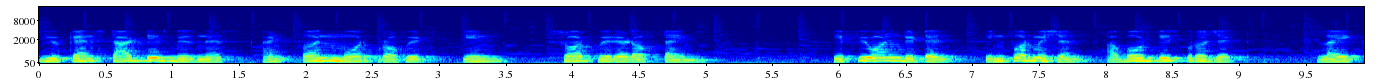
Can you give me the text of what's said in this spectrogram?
you can start this business and earn more profit in short period of time. If you want detailed information about this project like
